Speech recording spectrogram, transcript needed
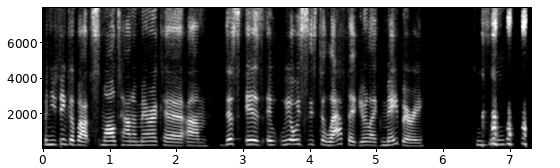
when you think about small town America, um, this is, it, we always used to laugh that you're like Mayberry. Mhm.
